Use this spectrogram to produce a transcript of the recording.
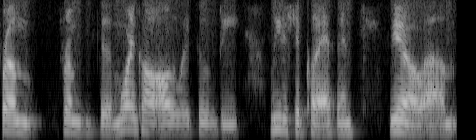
from from the morning call all the way to the leadership class, and you know. Um,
